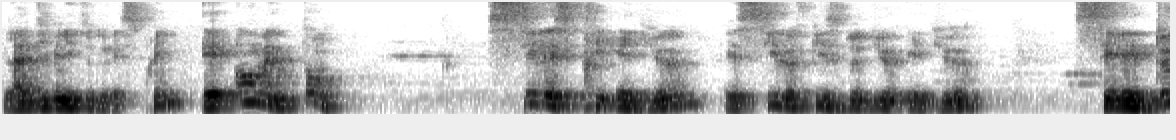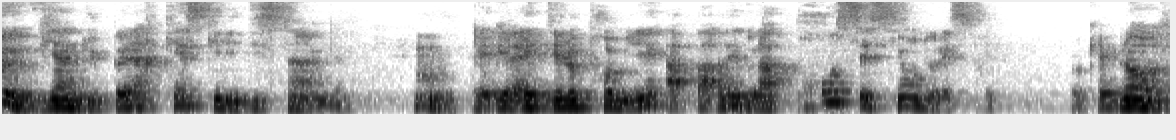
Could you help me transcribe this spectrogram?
la divinité de l'esprit, et en même temps, si l'esprit est Dieu et si le Fils de Dieu est Dieu, c'est les deux viennent du Père, qu'est-ce qui les distingue? Hmm. Et il a été le premier à parler de la procession de l'esprit. Non,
